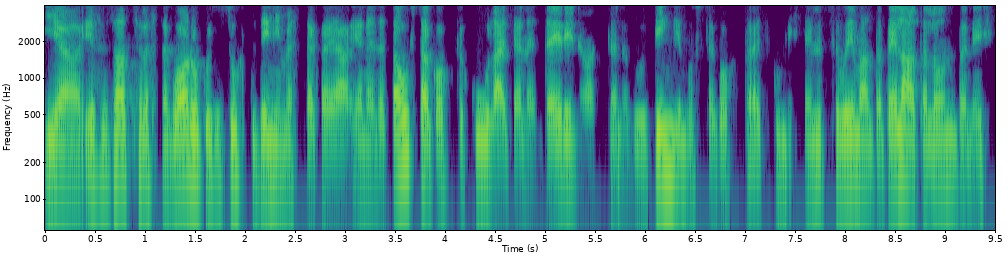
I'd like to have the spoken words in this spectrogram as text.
ja, ja sa saad sellest nagu aru, kui sa suhtled inimestega ja, ja nende tausta kohta kuuled ja nende erinevate nagu tingimuste kohta, et kui, mis neil üldse võimaldab elada Londonis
